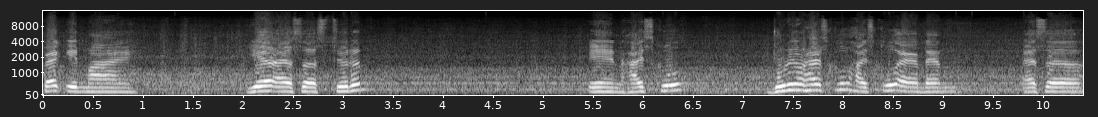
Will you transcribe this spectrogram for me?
back in my year as a student in high school, junior high school, high school, and then as a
